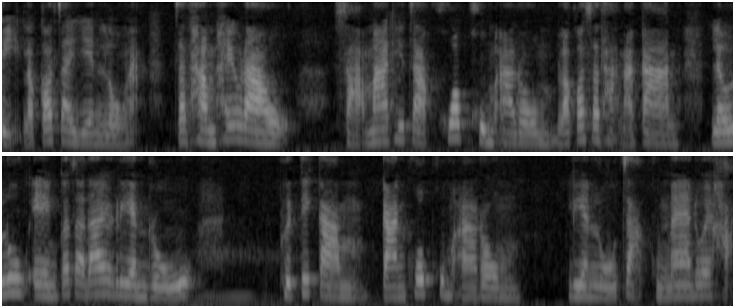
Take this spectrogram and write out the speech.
ติแล้วก็ใจเย็นลงอะ จะทำให้เราสามารถที่จะควบคุมอารมณ์ แล้วก็สถานการณ์ แล้วลูกเองก็จะได้เรียนรู้พฤติกรรม การควบคุมอารมณ์ เรียนรู้จากคุณแม่ด้วยค่ะ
